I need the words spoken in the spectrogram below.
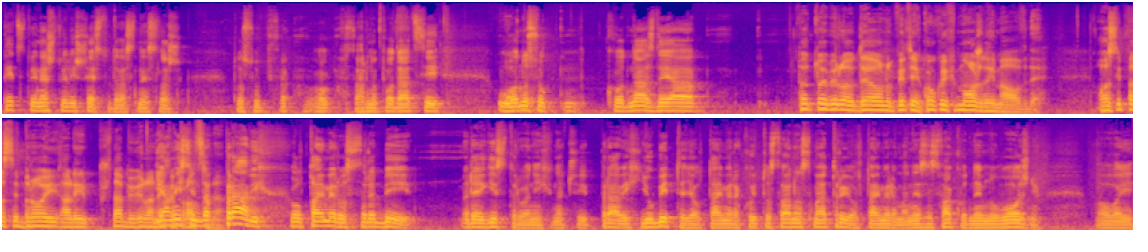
500 i nešto ili 600, da vas ne slažem. To su stvarno podaci u odnosu kod nas da ja To, to je bilo deo ono pitanje, koliko ih možda ima ovde? Osipa se broj, ali šta bi bila neka Ja mislim procena? da pravih oldtimera u Srbiji registrovanih, znači pravih ljubitelja oldtimera koji to stvarno smatraju oldtimerama, ne za svakodnevnu vožnju, ovaj,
